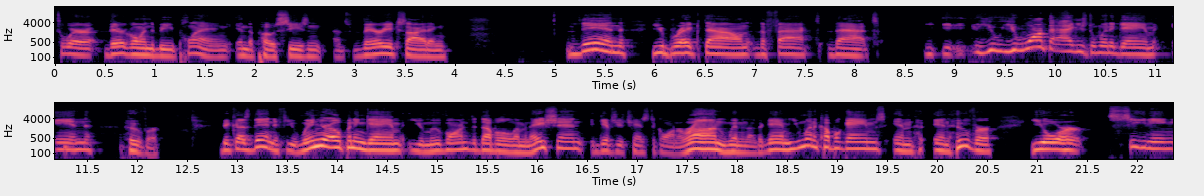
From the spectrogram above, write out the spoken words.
to where they're going to be playing in the postseason. That's very exciting. Then you break down the fact that you you want the Aggies to win a game in Hoover. Because then, if you win your opening game, you move on to double elimination. It gives you a chance to go on a run, win another game. You win a couple games in in Hoover, your seeding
